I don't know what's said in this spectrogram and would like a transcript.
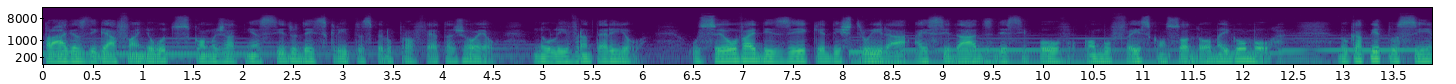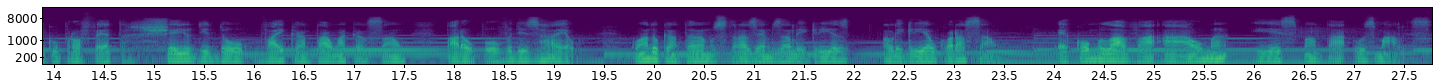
pragas de gafanhotos, como já tinha sido descritas pelo profeta Joel no livro anterior. O Senhor vai dizer que destruirá as cidades desse povo, como fez com Sodoma e Gomorra. No capítulo 5, o profeta, cheio de dor, vai cantar uma canção para o povo de Israel. Quando cantamos, trazemos alegrias, alegria ao coração. É como lavar a alma e espantar os males.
